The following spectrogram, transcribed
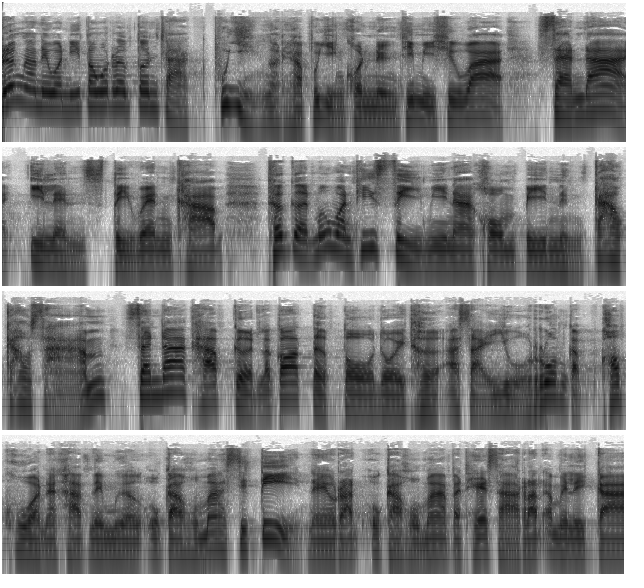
เรื่องราวในวันนี้ต้องเริ่มต้นจากผู้หญิงก่อนครับ ผู้หญิงคนหนึ่งที่มีชื่อว่าแซนดราอีเลนสตีเวนครับ เธอเกิดเมื่อวันที่ 4 มีนาคมปี 1993 แซนดราครับเกิดแล้วก็เติบโตโดยเธออาศัยอยู่ร่วมกับครอบครัวนะครับในเมืองโอคลาโฮมาซิตี้ในรัฐโอคลาโฮมาประเทศสหรัฐอเมริกา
